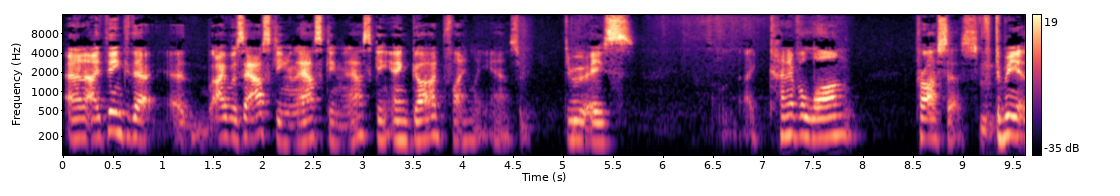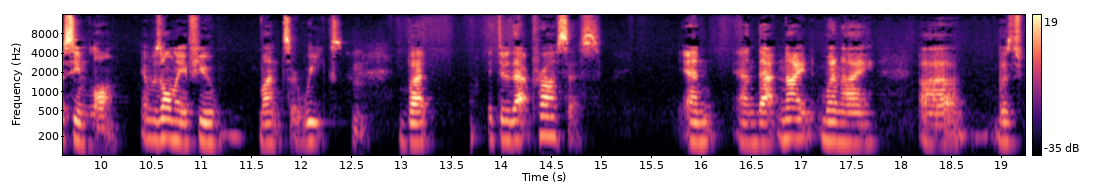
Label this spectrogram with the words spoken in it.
And I think that uh, I was asking and asking and asking, and God finally answered through a kind of a long process. To me, it seemed long. It was only a few months or weeks, but through that process, and and that night when I uh, was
